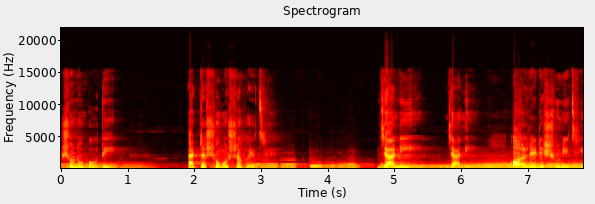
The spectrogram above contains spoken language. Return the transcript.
শোনো বৌদি, একটা সমস্যা হয়েছে। জানি জানি, অলরেডি শুনেছি।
